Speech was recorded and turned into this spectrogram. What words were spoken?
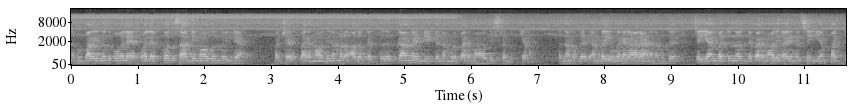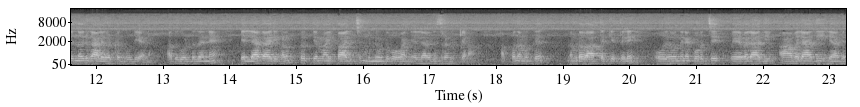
നമ്മൾ പറയുന്നത് പോലെ പലർക്കും അത് സാധ്യമാവുമൊന്നുമില്ല പക്ഷെ പരമാവധി നമ്മൾ അതൊക്കെ തീർക്കാൻ വേണ്ടിയിട്ട് നമ്മൾ പരമാവധി ശ്രമിക്കണം. അത് നമുക്ക് നമ്മുടെ യൗവനകാലമാണ്. നമുക്ക് ചെയ്യാൻ പറ്റുന്നതിന്റെ പരമാവധി കാര്യങ്ങൾ ചെയ്യാൻ പറ്റുന്ന ഒരു കാലഘട്ടം കൂടിയാണ്. അതുകൊണ്ട് തന്നെ എല്ലാ കാര്യങ്ങളും കൃത്യമായി പാലിച്ച് മുന്നോട്ട് പോകാൻ എല്ലാവരും ശ്രമിക്കണം. അപ്പോൾ നമുക്ക് നമ്മുടെ വാർദ്ധക്യത്തിൽ ഓരോന്നിനെക്കുറിച്ച് വേവലാതി ആവലാതി ഇല്ലാതെ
